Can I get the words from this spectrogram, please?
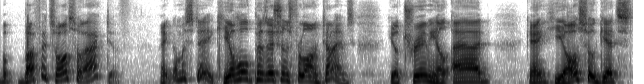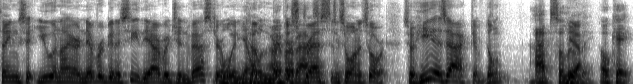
B- Buffett's also active. Make no mistake. He'll hold positions for long times. He'll trim, he'll add. Okay. He also gets things that you and I are never going to see, the average investor, Well, when yeah, come, we'll are never have distressed and so on and so forth. So he is active. Don't Absolutely. Okay.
